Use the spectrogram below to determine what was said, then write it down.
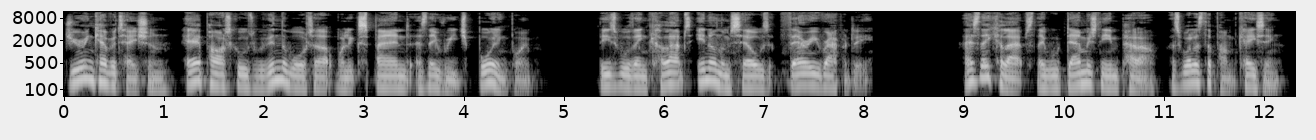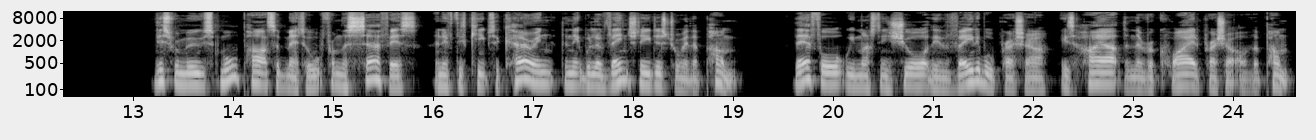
During cavitation, air particles within the water will expand as they reach boiling point. These will then collapse in on themselves very rapidly. As they collapse, they will damage the impeller as well as the pump casing. This removes small parts of metal from the surface, and if this keeps occurring, then it will eventually destroy the pump. Therefore, we must ensure the available pressure is higher than the required pressure of the pump.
